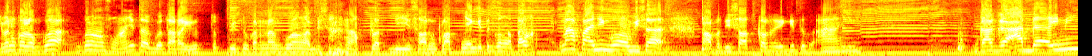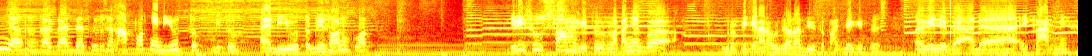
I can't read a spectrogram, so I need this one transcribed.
Cuman kalau gue gue langsung aja tuh gue taruh YouTube gitu karena gue nggak bisa ngupload di SoundCloudnya gitu. Gue nggak tahu kenapa anjing gue nggak bisa ngupload di SoundCloud gitu. Anjing. Kagak ada ininya kagak ada tulisan uploadnya di YouTube gitu. Eh di YouTube di SoundCloud jadi susah gitu makanya gue berpikiran udahlah di YouTube aja gitu. Lagi juga ada iklannya.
